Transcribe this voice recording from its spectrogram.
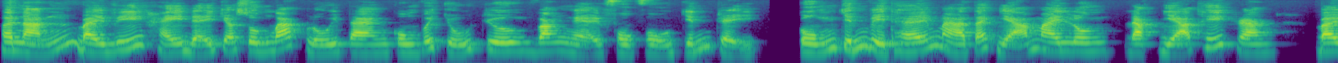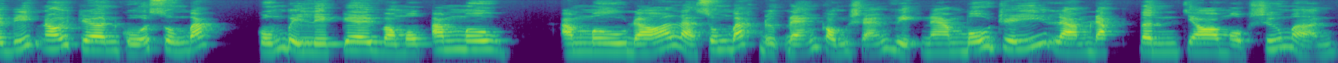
Hình ảnh bài viết hãy để cho Xuân Bắc lụi tàn cùng với chủ trương văn nghệ phục vụ chính trị. Cũng chính vì thế mà tác giả Mai Luân đặt giả thiết rằng bài viết nói trên của Xuân Bắc cũng bị liệt kê vào một âm mưu. Âm mưu đó là Xuân Bắc được Đảng Cộng sản Việt Nam bố trí làm đặc tình cho một sứ mệnh.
